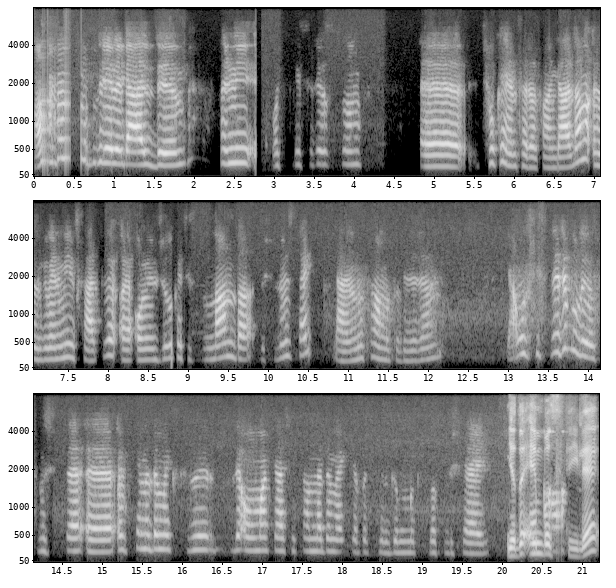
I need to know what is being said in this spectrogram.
bir yere geldim. Hani vakit geçiriyorsun. Ee, çok enteresan geldi ama özgüvenimi yükseltti ve e, oyunculuk açısından da düşünürsek yani nasıl anlatabilirim? Ya o hisleri buluyorsun işte. Ee, öfke ne demek, sinirli olmak gerçekten ne demek ya da kırgınlık nasıl bir şey. Ya da en basitiyle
